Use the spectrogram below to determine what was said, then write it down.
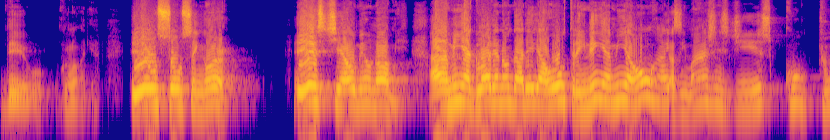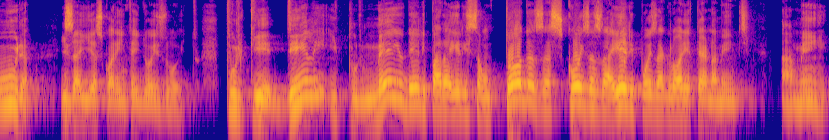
deu glória. Eu sou o Senhor, este é o meu nome. A minha glória não darei a outra, e nem a minha honra às imagens de escultura. Isaías 42, 8. Porque dele e por meio dele, para ele são todas as coisas a ele, pois a glória eternamente. Amém.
